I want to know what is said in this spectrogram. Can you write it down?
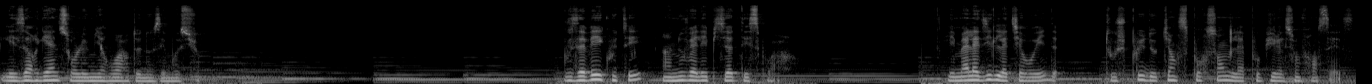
les organes sont le miroir de nos émotions. Vous avez écouté un nouvel épisode d'Espoir. Les maladies de la thyroïde touchent plus de 15% de la population française.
